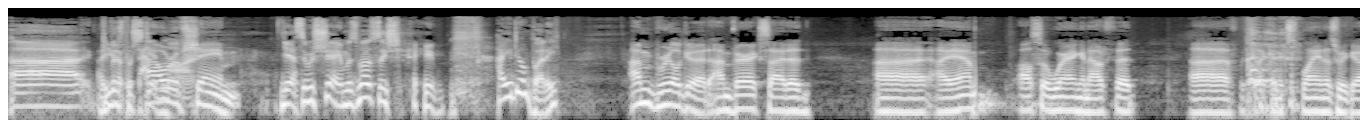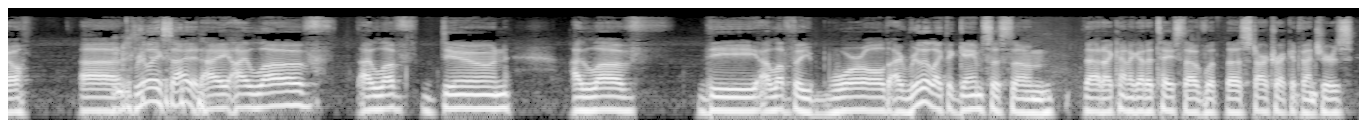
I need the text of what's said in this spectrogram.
Uh, I give it used up for the power of Skid Maher. shame. Yes, it was shame. It was mostly shame. How you doing, buddy? I'm real good. I'm very excited. Uh, I am also wearing an outfit, uh, which I can explain as we go. Uh, really excited. I, I love, I love Dune. I love the, I love the world. I really like the game system that I kind of got a taste of with the Star Trek adventures.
